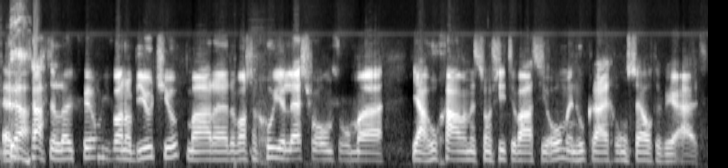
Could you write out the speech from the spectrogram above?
En Ja. Er staat een leuk filmpje van op YouTube. Maar eh, er was een goede les voor ons om... eh, ja, hoe gaan we met zo'n situatie om en hoe krijgen we onszelf er weer uit?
